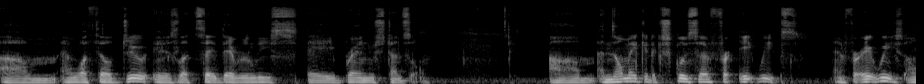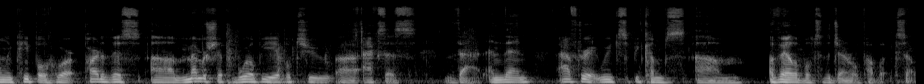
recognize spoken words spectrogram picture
Um, and what they'll do is, let's say they release a brand new stencil. Um, and they'll make it exclusive for eight weeks. And for eight weeks, only people who are part of this um, membership will be able to uh, access that. And then after eight weeks, becomes um, available to the general public. So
